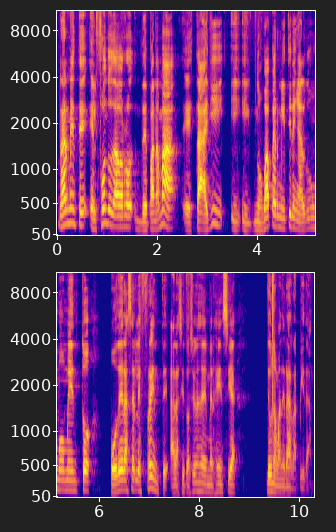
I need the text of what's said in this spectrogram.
realmente el Fondo de Ahorro de Panamá está allí y nos va a permitir en algún momento poder hacerle frente a las situaciones de emergencia de una manera rápida.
